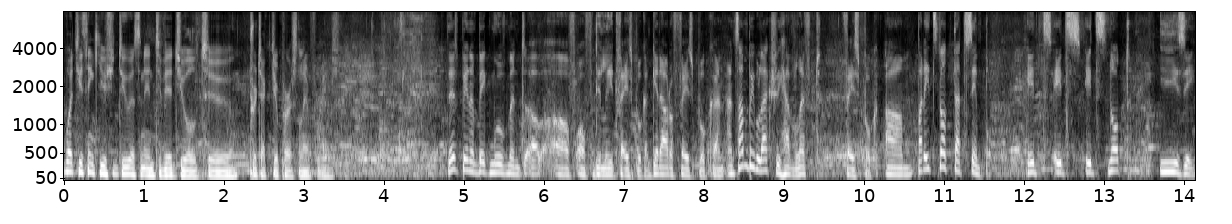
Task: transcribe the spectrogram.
what do you think you should do as an individual to protect your personal information? there's been a big movement of, of, of, delete Facebook and get out of Facebook, and, and some people actually have left Facebook. Um, but it's not that simple. It's it's it's not easy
